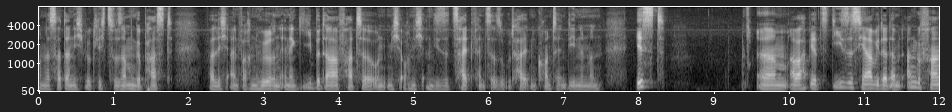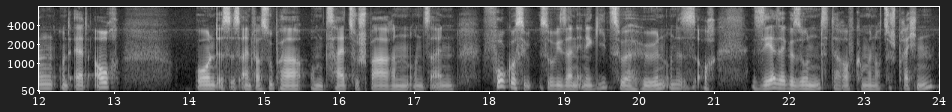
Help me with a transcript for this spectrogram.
Und das hat dann nicht wirklich zusammengepasst, weil ich einfach einen höheren Energiebedarf hatte und mich auch nicht an diese Zeitfenster so gut halten konnte, in denen man isst. Ähm, aber habe jetzt dieses Jahr wieder damit angefangen und er auch und es ist einfach super, um Zeit zu sparen und seinen Fokus sowie seine Energie zu erhöhen. Und es ist auch sehr, sehr gesund. Darauf kommen wir noch zu sprechen.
